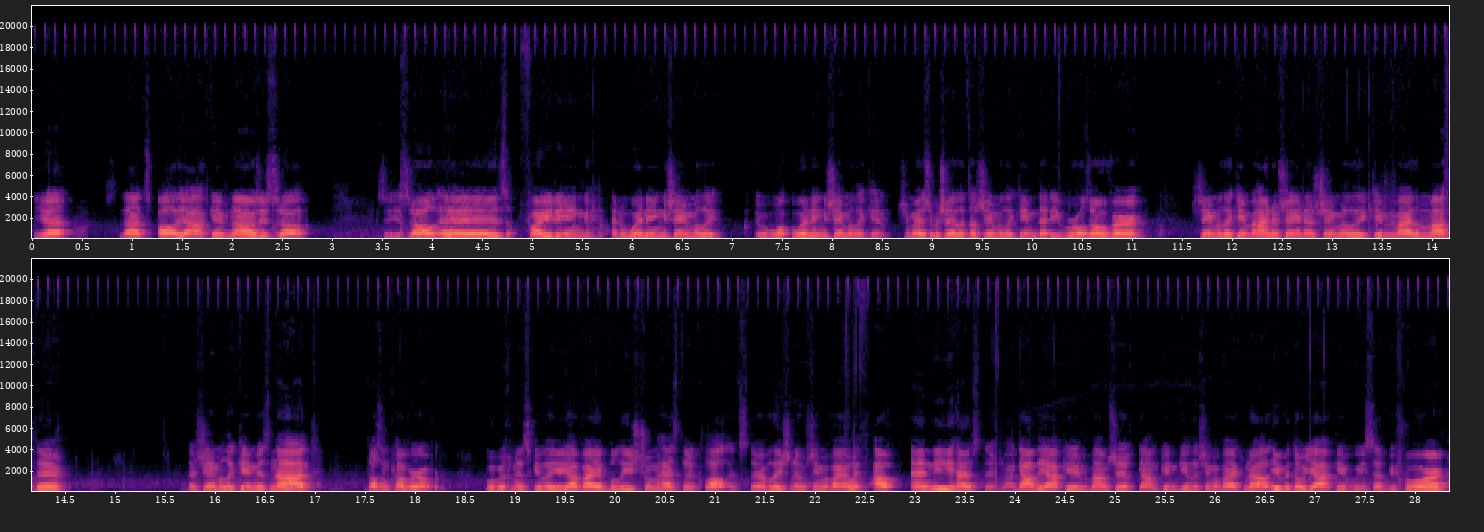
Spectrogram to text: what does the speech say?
Yeah, so that's all Yaakov. Now is Yisrael. So Yisrael is fighting and winning Shem winning Shem Elikim. Shemesh b'Shelet Al Shem that he rules over Shem Elikim. V'hainu Sheina Shem Elikim Master. That Shem is not doesn't cover over. It's the revelation of Shem Havaya without any Hester. Even though Yaakov, we said before,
